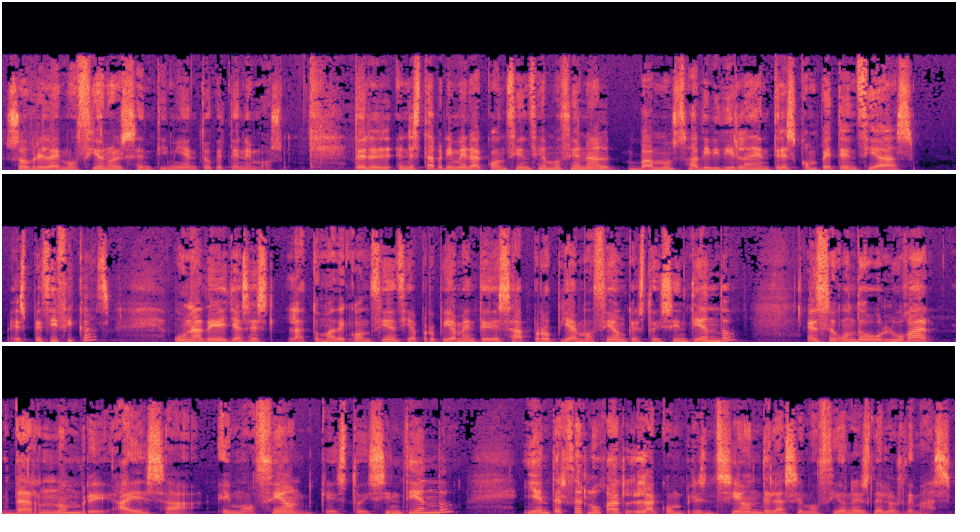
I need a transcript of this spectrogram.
sobre la emoción o el sentimiento que tenemos. Entonces en esta primera conciencia emocional vamos a dividirla en tres competencias específicas. Una de ellas es la toma de conciencia propiamente de esa propia emoción que estoy sintiendo. En segundo lugar, dar nombre a esa emoción que estoy sintiendo. Y en tercer lugar, la comprensión de las emociones de los demás.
